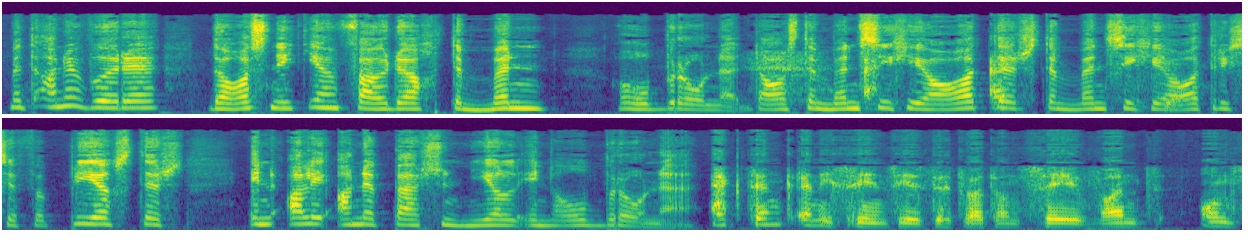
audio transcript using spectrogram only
Met ander woorde, daar's net eenvoudig te min hulpbronne. Daar's te min psigiaters, te min psigiatriese verpleegsters en al die ander personeel en hulpbronne. Ek dink in essensie is dit wat ons sê want ons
